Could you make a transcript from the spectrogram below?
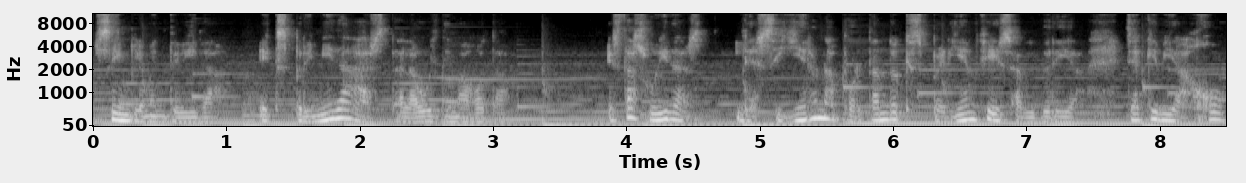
Simplemente vida, exprimida hasta la última gota. Estas huidas le siguieron aportando experiencia y sabiduría, ya que viajó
